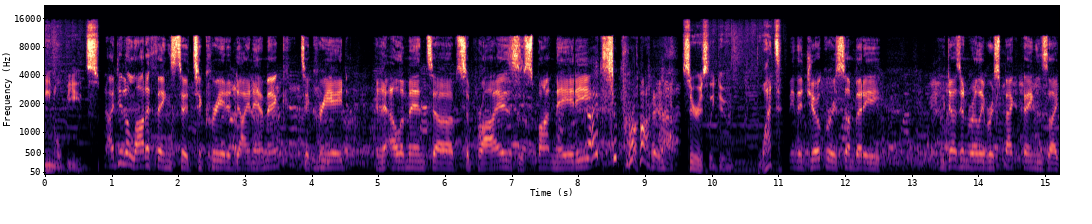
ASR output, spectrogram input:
anal beads. I did a lot of things to, to create a dynamic, to create an element of surprise, of spontaneity. That's surprise. Seriously, dude. What? I mean, the Joker is somebody who doesn't really respect things like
